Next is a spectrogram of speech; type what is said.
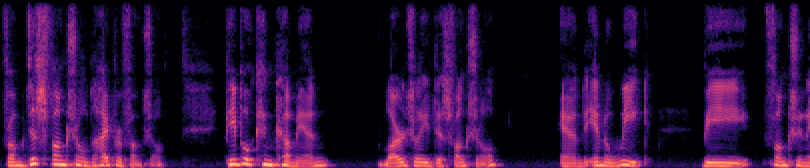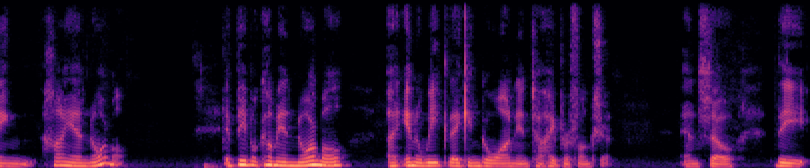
from dysfunctional to hyperfunctional. People can come in largely dysfunctional and in a week be functioning high end normal. If people come in normal uh, in a week, they can go on into hyperfunction. And so the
